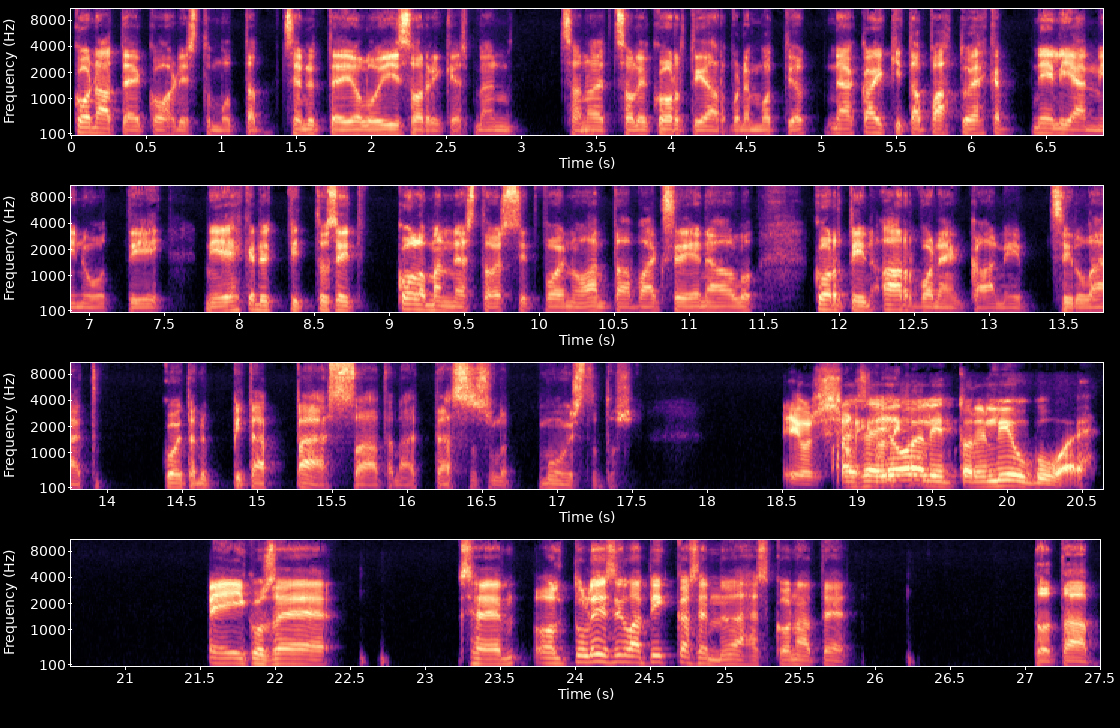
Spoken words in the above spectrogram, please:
Konateen kohdistu, mutta se nyt ei ollut iso rike. Mä en sanoi, että se oli kortiarvoinen, mutta jo, nämä kaikki tapahtui ehkä neljään minuuttia, niin ehkä nyt vittu siitä kolmannesta olisi sit voinut antaa, vaikka se ei enää ollut kortin arvonenkaan, niin sillä että koita nyt pitää päässä saatana, että tässä sulle muistutus. Ei, siis se, se Joe Lintonin liuku vai? Ei, kun se, se oli, tuli sillä pikkasen myöhässä Konate tota,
